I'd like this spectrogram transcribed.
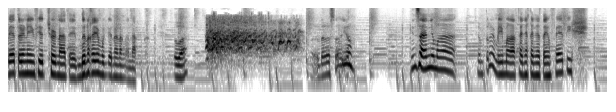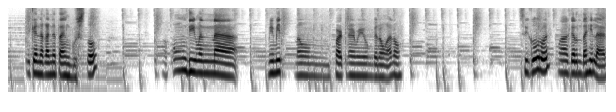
better na yung future natin, doon na kayo mag-ano ng anak. Diba? so, yun. Minsan, yung mga, syempre, may mga kanya-kanya tayong fetish. May kanya-kanya tayong gusto. Kung hindi man na mimit ng partner mo yung ganong ano, siguro, eh, mga ganong dahilan,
